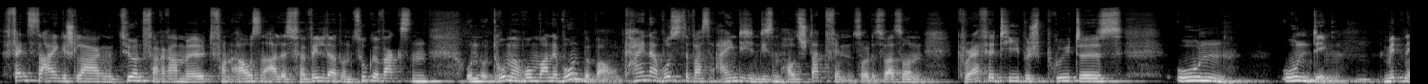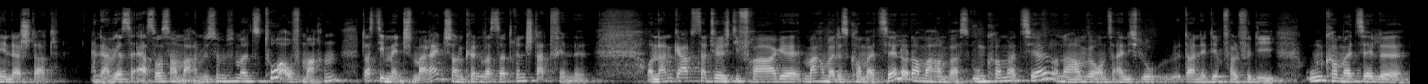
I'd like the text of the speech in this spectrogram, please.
Fenster eingeschlagen, Türen verrammelt, von außen alles verwildert und zugewachsen und drumherum war eine Wohnbebauung. Keiner wusste, was eigentlich in diesem Haus stattfinden soll. Das war so ein Graffiti besprühtes Un, Unding mitten in der Stadt. Und da haben wir das erste, was wir machen müssen, müssen wir das Tor aufmachen, dass die Menschen mal reinschauen können, was da drin stattfindet. Und dann gab es natürlich die Frage, machen wir das kommerziell oder machen wir es unkommerziell? Und da haben wir uns eigentlich dann in dem Fall für die unkommerzielle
